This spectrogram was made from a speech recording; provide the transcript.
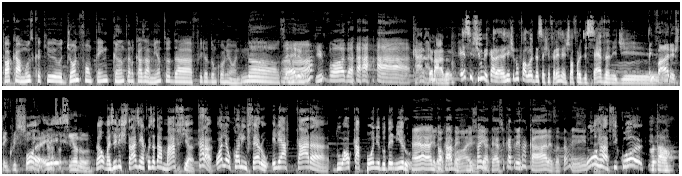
toca a música que o John Fontaine canta no casamento da filha do Don Corleone. Não, sério? Aham. Que foda. Caralho. Esse filme, cara, a gente não falou dessas referências, a gente só falou de Seven e de. Tem várias, tem Christine, Pô, ele- assassino. Não, mas eles trazem a coisa da máfia. Cara, olha o Colin Farrell, ele é a cara do Al Capone do De Niro. É, é Ele intocável. Capone. É isso aí. Tem até a cicatriz na cara, exatamente. Porra, ficou. Total.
